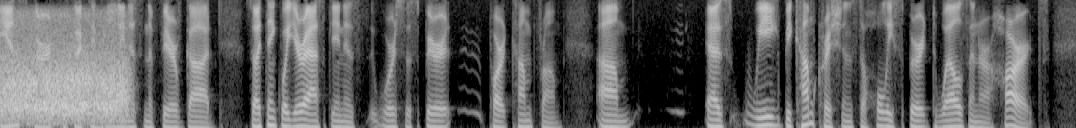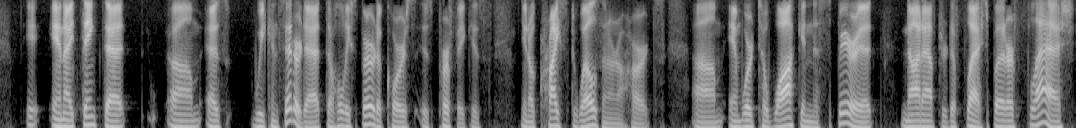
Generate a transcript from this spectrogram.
and spirit, perfecting holiness in the fear of God. So I think what you're asking is, where's the spirit part come from? Um, as we become Christians, the Holy Spirit dwells in our hearts. And I think that um, as we consider that, the Holy Spirit, of course, is perfect. Is you know Christ dwells in our hearts, um, and we're to walk in the Spirit, not after the flesh. But our flesh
